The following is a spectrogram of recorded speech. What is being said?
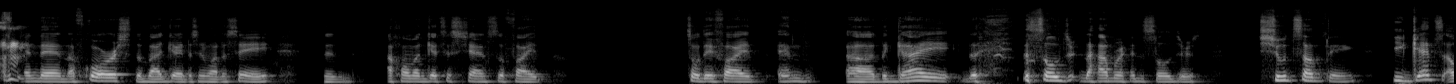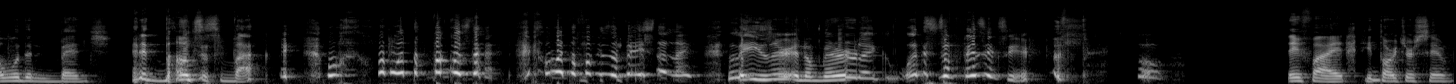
And then of course the bad guy doesn't want to say. Then Aquaman gets his chance to fight. So they fight and uh the guy the, the soldier the hammerhead soldiers shoot something. He gets a wooden bench and it bounces back. what the fuck was that? What the fuck is the base that like laser in a mirror? Like what is the physics here? so they fight, he tortures him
